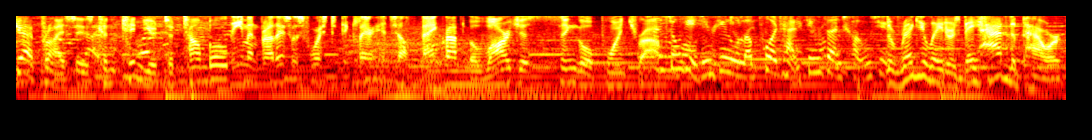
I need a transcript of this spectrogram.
share prices continued to tumble. Lehman Brothers was forced to declare itself bankrupt. The largest single point drop. The regulators, they had the power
